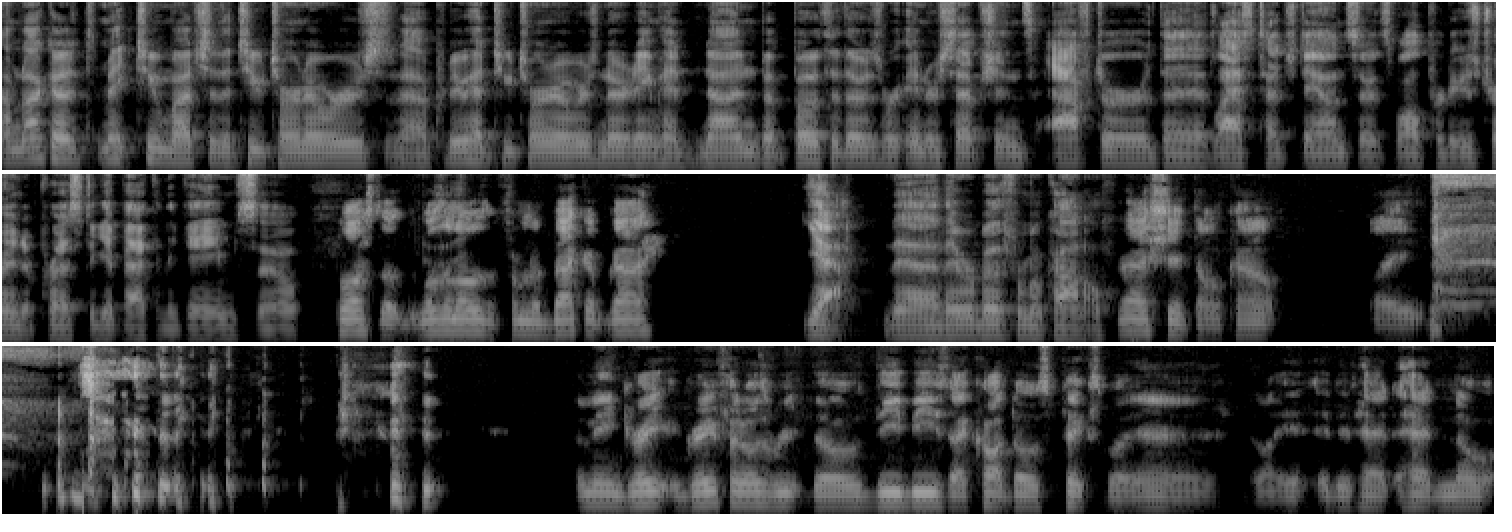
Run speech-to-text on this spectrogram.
I'm not going to make too much of the two turnovers. Uh, Purdue had two turnovers, Notre Dame had none, but both of those were interceptions after the last touchdown. So it's while Purdue's trying to press to get back in the game. So plus, the, wasn't those from the backup guy? Yeah, the, they were both from O'Connell. That shit don't count. Like, I mean, great, great for those those DBs that caught those picks, but yeah, like it, it had it had no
